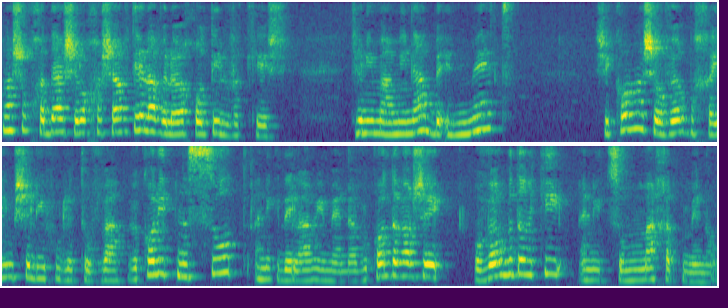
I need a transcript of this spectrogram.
משהו חדש שלא חשבתי עליו ולא יכולתי לבקש. כי אני מאמינה באמת שכל מה שעובר בחיים שלי הוא לטובה, וכל התנסות אני גדלה ממנה, וכל דבר שעובר בדרכי אני צומחת ממנו.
